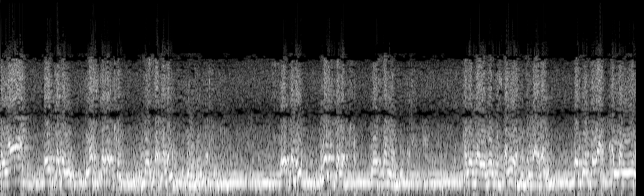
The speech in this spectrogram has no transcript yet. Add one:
فرمایا، ایک قدم نسٹ رکھو، دوسرا قدم منظور کرو ایک قدم نسٹ رکھو دوسرا منظور کرو حضرت بھائی عزیز مستانی رحمۃ اللہ علیہ ایک مرتبہ اللہ میاں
